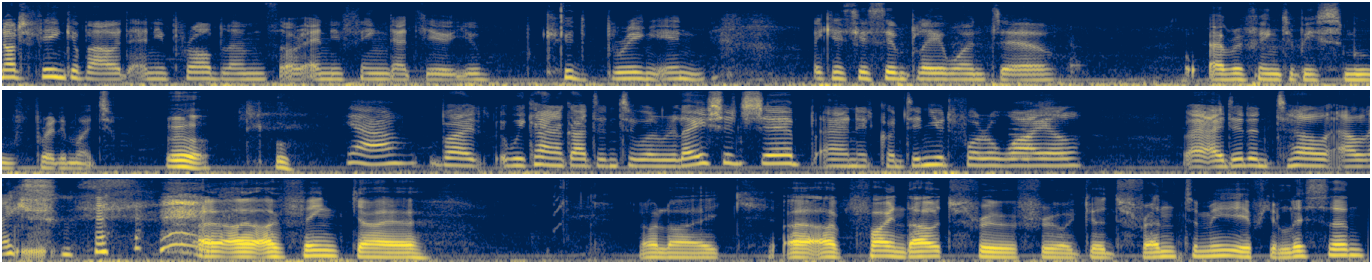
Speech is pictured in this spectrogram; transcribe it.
not think about any problems or anything that you you could bring in, because you simply want uh, everything to be smooth, pretty much. Yeah. Yeah, but we kind of got into a relationship and it continued for a while. I didn't tell Alex. I, I I think I or like I I find out through through a good friend to me. If you listen,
